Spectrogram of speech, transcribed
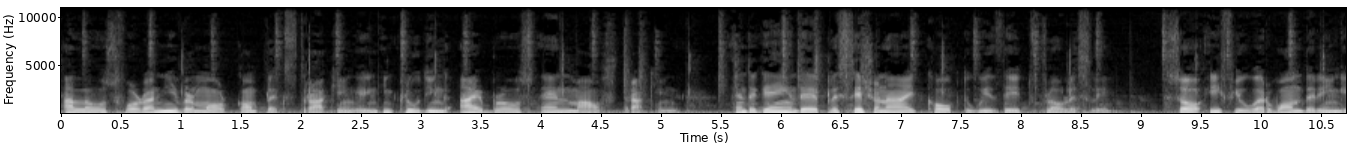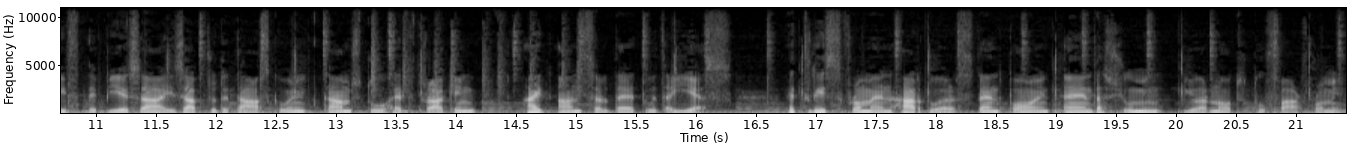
allows for an even more complex tracking, including eyebrows and mouth tracking. And again, the PlayStation Eye coped with it flawlessly. So if you were wondering if the PS Eye is up to the task when it comes to head tracking, I'd answer that with a yes, at least from an hardware standpoint and assuming you are not too far from it.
